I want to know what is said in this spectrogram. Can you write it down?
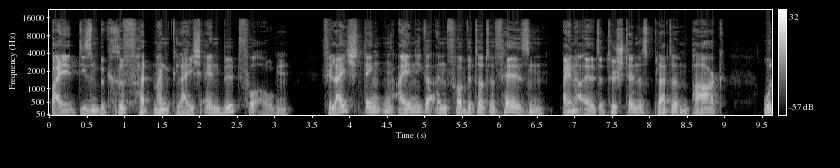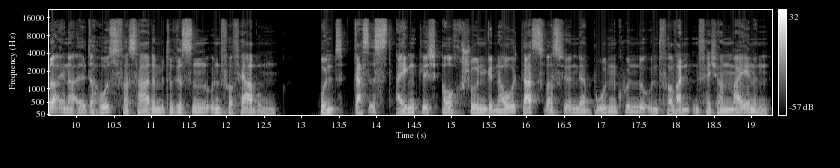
Bei diesem Begriff hat man gleich ein Bild vor Augen. Vielleicht denken einige an verwitterte Felsen, eine alte Tischtennisplatte im Park oder eine alte Hausfassade mit Rissen und Verfärbungen. Und das ist eigentlich auch schon genau das, was wir in der Bodenkunde und verwandten Fächern meinen.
